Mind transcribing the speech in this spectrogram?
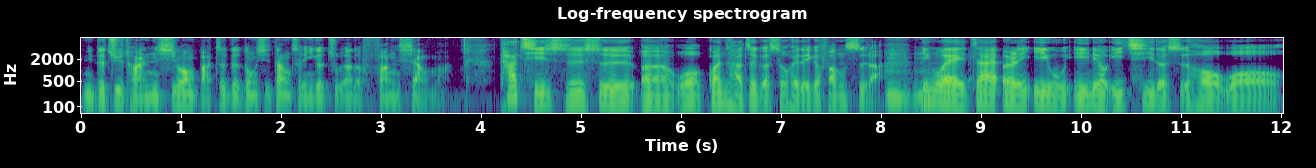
你的剧团希望把这个东西当成一个主要的方向嘛？它其实是呃，我观察这个社会的一个方式啦。嗯，嗯，因为在二零一五、一六、一七的时候，我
